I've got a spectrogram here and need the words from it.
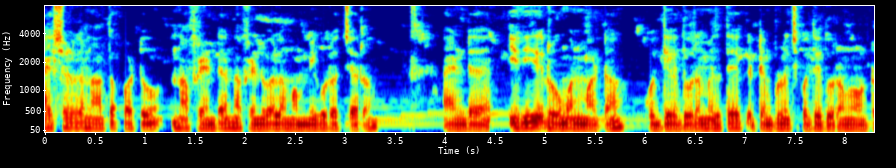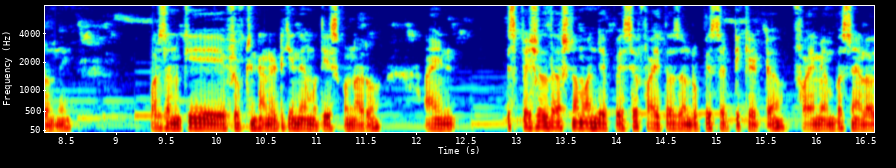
యాక్చువల్గా నాతో పాటు నా ఫ్రెండ్ నా ఫ్రెండ్ వాళ్ళ మమ్మీ కూడా వచ్చారు. అండ్ uh, ఇది రూమ్ అనమాట కొద్దిగా దూరం వెళ్తే టెంపుల్ నుంచి కొద్దిగా దూరంలో ఉంటుంది. పర్సన్కి ఫిఫ్టీన్ హండ్రెడ్ కింద ఏమో తీసుకున్నారు. అండ్ స్పెషల్ దర్శనం అని చెప్పేసి five thousand rupees ticket five మెంబర్స్ని అలౌ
